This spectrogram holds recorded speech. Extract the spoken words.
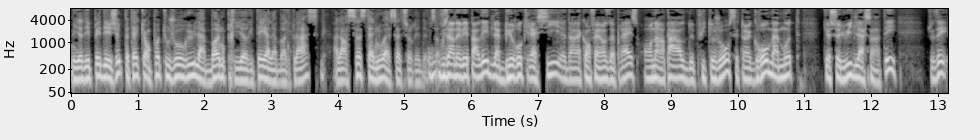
mais il y a des PDG peut-être qui n'ont pas toujours eu la bonne priorité à la bonne place. Alors ça, c'est à nous à s'assurer de ça. Vous en avez parlé de la bureaucratie euh, dans la conférence de presse. On en parle depuis toujours. C'est un gros mammouth que celui de la santé. Je veux dire,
